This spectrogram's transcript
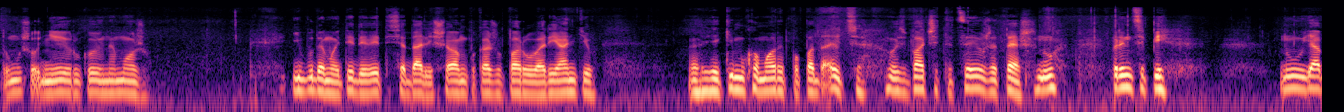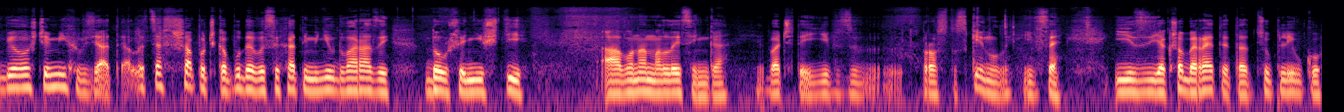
тому що однією рукою не можу. І будемо йти дивитися далі. Ще вам покажу пару варіантів, е, які мухомори попадаються. Ось бачите, цей вже теж. Ну, в принципі, ну я б його ще міг взяти, але ця шапочка буде висихати мені в два рази довше, ніж ті. А вона малесенька. Бачите, її просто скинули і все. І якщо берете та цю плівку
